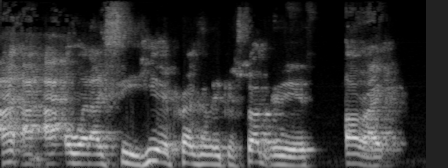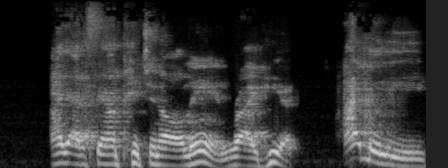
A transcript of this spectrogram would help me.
I, I, I what I see here presently constructed is all right. I got to say I'm pitching all in right here. I believe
